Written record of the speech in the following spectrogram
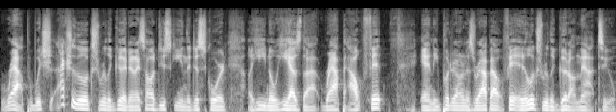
wrap, which actually looks really good. And I saw Dusky in the Discord. Uh, he you know he has that wrap outfit, and he put it on his wrap outfit, and it looks really good on that too.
